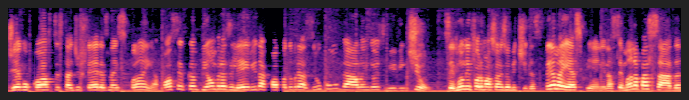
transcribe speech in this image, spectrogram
Diego Costa está de férias na Espanha após ser campeão brasileiro e da Copa do Brasil com o Galo em 2021. Segundo informações obtidas pela ESPN na semana passada,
